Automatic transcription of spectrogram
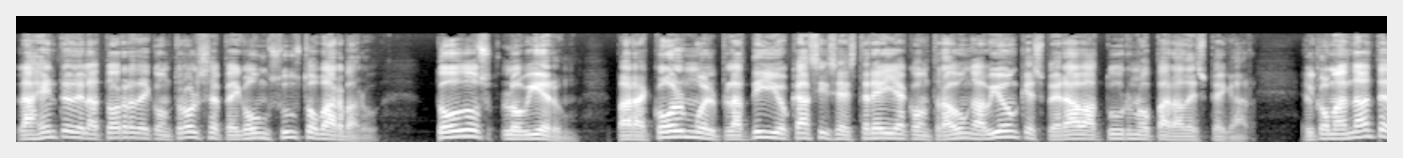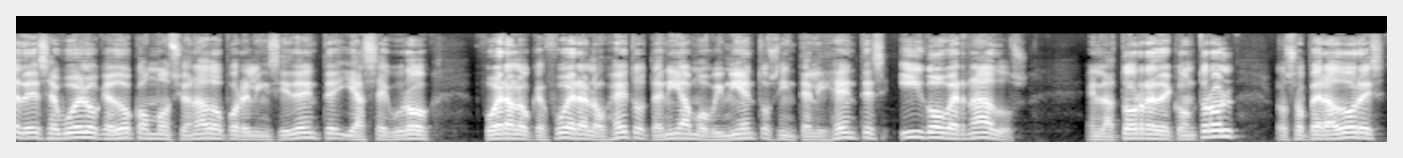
La gente de la torre de control se pegó un susto bárbaro. Todos lo vieron. Para colmo, el platillo casi se estrella contra un avión que esperaba turno para despegar. El comandante de ese vuelo quedó conmocionado por el incidente y aseguró, fuera lo que fuera, el objeto tenía movimientos inteligentes y gobernados. En la torre de control, los operadores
